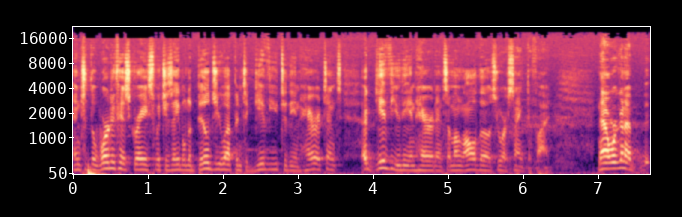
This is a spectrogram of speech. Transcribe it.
and to the word of his grace which is able to build you up and to give you to the inheritance uh, give you the inheritance among all those who are sanctified Now, we're going to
